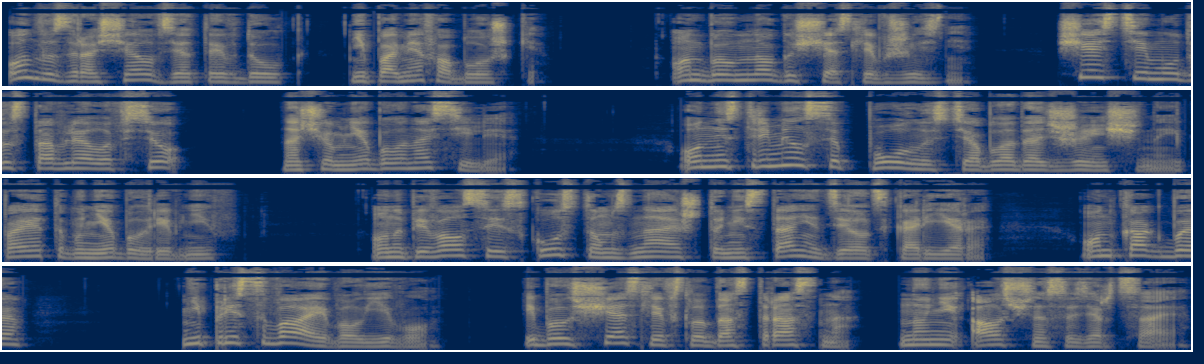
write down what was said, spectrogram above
он возвращал взятое в долг, не помяв обложки. Он был много счастлив в жизни. Счастье ему доставляло все, на чем не было насилия. Он не стремился полностью обладать женщиной, и поэтому не был ревнив. Он упивался искусством, зная, что не станет делать карьеры. Он как бы не присваивал его и был счастлив сладострастно, но не алчно созерцая.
